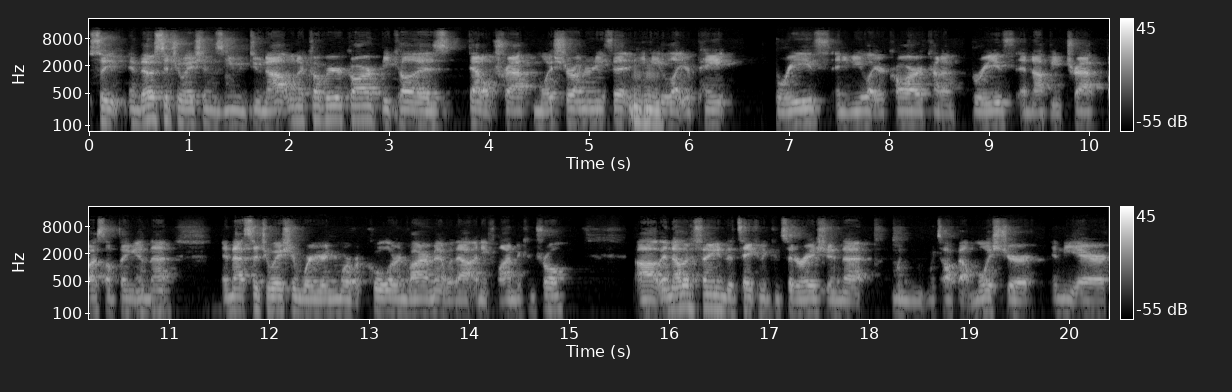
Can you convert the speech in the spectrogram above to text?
so in those situations, you do not want to cover your car because that'll trap moisture underneath it, and Mhm. you need to let your paint breathe, and you need to let your car kind of breathe and not be trapped by something in that in that situation where you're in more of a cooler environment without any climate control. Uh, another thing to take into consideration that when we talk about moisture in the air,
